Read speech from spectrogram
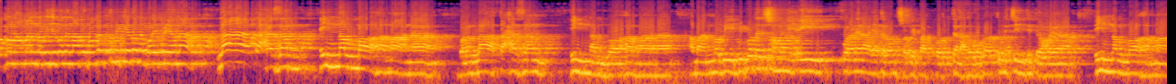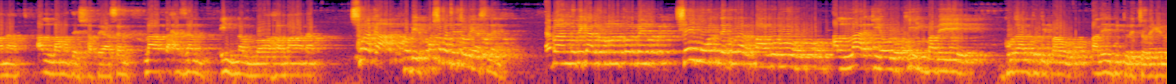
তখন আমার নবীজি বলেন, আবু বকর, তুমি কেন না, ভয় পেও না। লা তাহজান, ইন্নাল্লাহা মানা। বলেন, লা তাহজান, ইন্নাল্লাহা মানা। আমার নবী বিপদের সময় এই কোরআনের আয়াতের অংশকে পাঠ করতেন। আবু বকর, তুমি চিন্তিত হয় না। ইন্নাল্লাহা মানা। আল্লাহ আমাদের সাথে আছেন। লা তাহজান, ইন্নাল্লাহা মানা। সুরাকা নবীর পাশাপাশি চলে আসলেন। এবার নবীকে আক্রমণ করবেন? সেই মুহূর্তে ঘোড়ার পা গুলো আল্লাহর কি অলৌকিক ভাবে ঘোড়ার দুটি পাও পালের ভিতরে চলে গেল।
